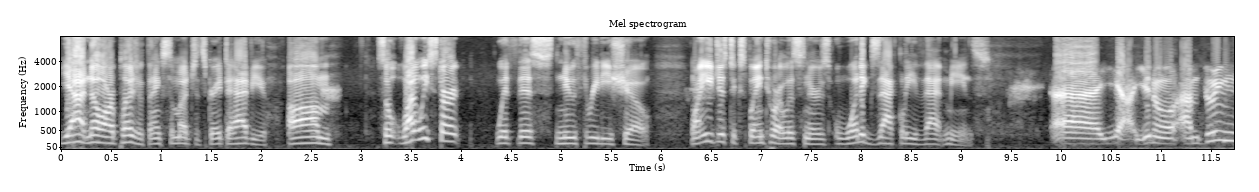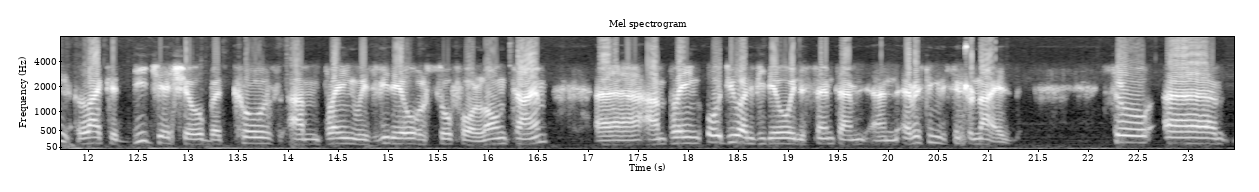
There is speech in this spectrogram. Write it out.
Yeah, no, our pleasure. Thanks so much. It's great to have you. Um, so why don't we start with this new 3D show? Why don't you just explain to our listeners what exactly that means? Uh, yeah, you know, I'm doing like a DJ show, but cause I'm playing with video also for a long time. Uh, I'm playing audio and video in the same time, and everything is synchronized. So um,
